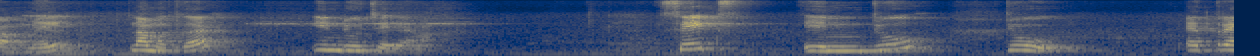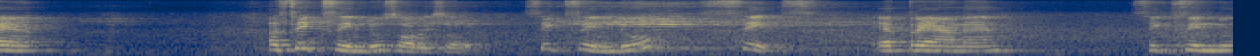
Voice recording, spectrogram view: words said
തമ്മിൽ നമുക്ക് ഇന്റു ചെയ്യണം. സിക്സ് ഇന്റു ടു എത്രയാണ് six into sorry sorry six into six എത്രയാണ്? Six into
